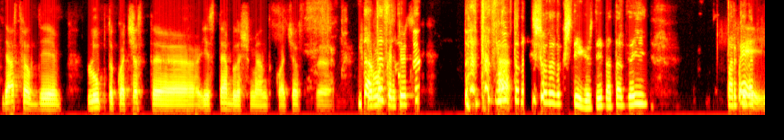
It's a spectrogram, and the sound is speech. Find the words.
de astfel de luptă cu acest e, establishment, cu acest... e, da, pe urmă, toți când te uiți, toți Da. luptă, dar niciunul nu câștigă, știi? Dar toți ei parcă e băi,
